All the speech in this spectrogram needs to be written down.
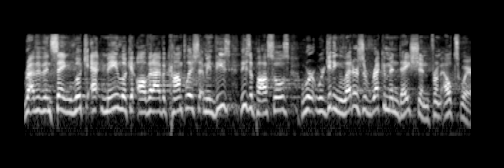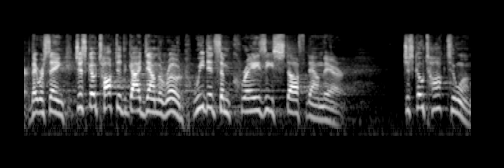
Rather than saying, Look at me, look at all that I've accomplished. I mean, these, these apostles were, were getting letters of recommendation from elsewhere. They were saying, Just go talk to the guy down the road. We did some crazy stuff down there. Just go talk to him.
